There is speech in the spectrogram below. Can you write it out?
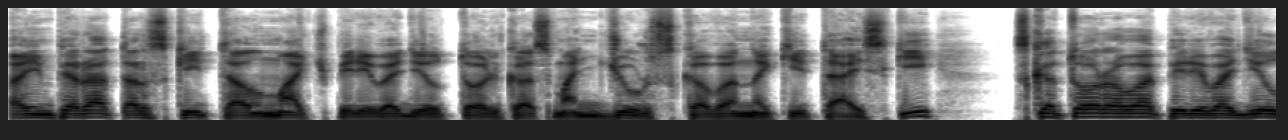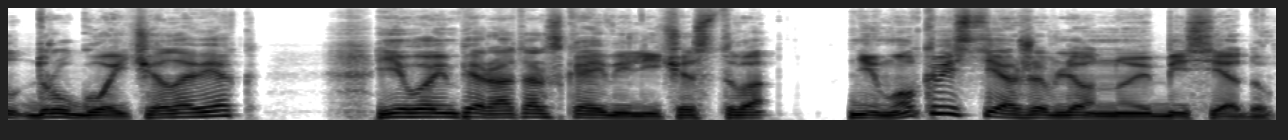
а императорский толмач переводил только с маньчжурского на китайский, с которого переводил другой человек, его императорское величество не мог вести оживленную беседу.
